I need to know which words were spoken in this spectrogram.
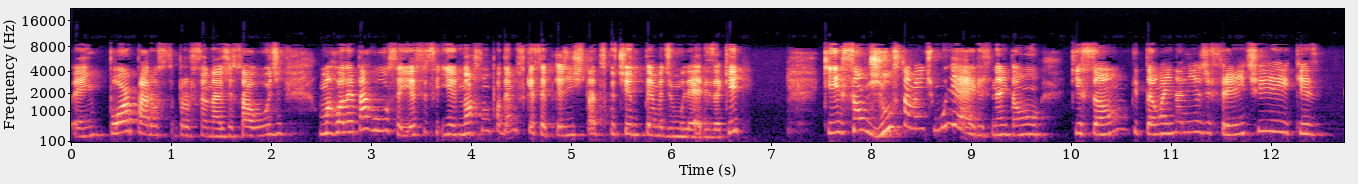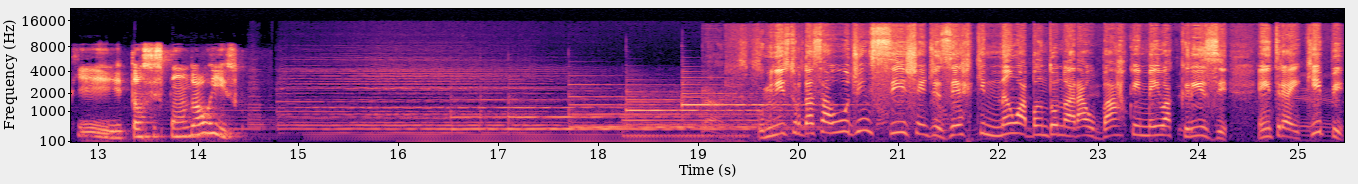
é, impor para os profissionais de saúde uma roleta russa. E, esse, e nós não podemos esquecer, porque a gente está discutindo o tema de mulheres aqui, que são justamente mulheres, né? Então, que são, que estão aí na linha de frente e que estão se expondo ao risco. O ministro da Saúde insiste em dizer que não abandonará o barco em meio à crise. Entre a equipe,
